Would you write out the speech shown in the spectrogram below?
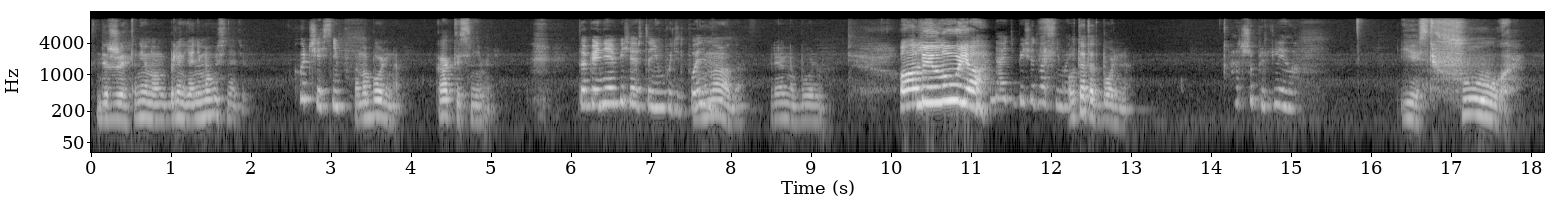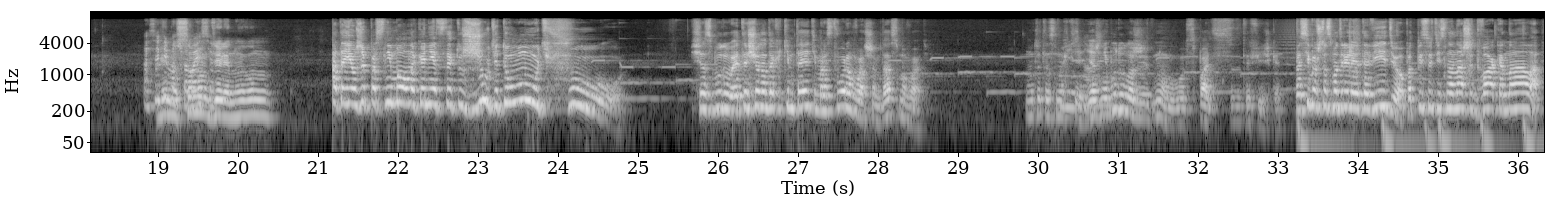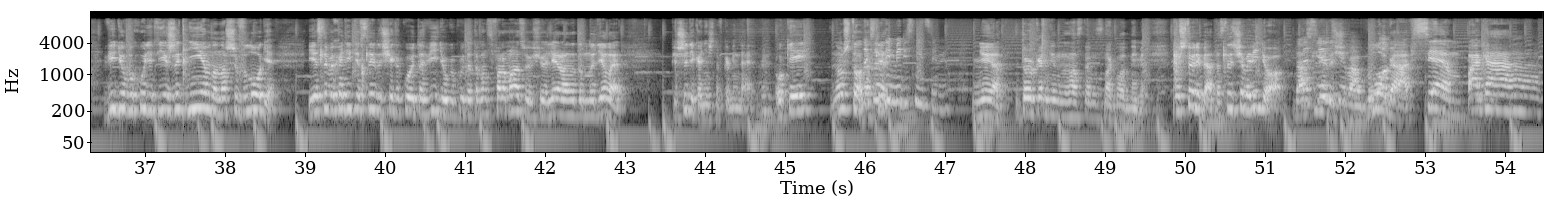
Держи. Да не, ну, блин, я не могу снять. их. Хочешь, я сниму? Оно больно. Как ты снимешь? Только не обещай, что не будет Не больно. надо. Реально больно. Аллилуйя! Да, тебе еще два снимать. Вот этот больно. Хорошо приклеила. Есть. Фух. А с Блин, этим на оставайся. самом деле, ну он... А, да я уже поснимал наконец-то эту жуть, эту муть, фу! Сейчас буду... Это еще надо каким-то этим раствором вашим, да, смывать? Ну, Вот это с Не ногтей. знаю. Я же не буду ложить, ну, вот спать с этой фишкой. Спасибо, что смотрели это видео. Подписывайтесь на наши два канала. Видео выходит ежедневно, наши влоги. Если вы хотите следующее какое-то видео, какую-то трансформацию, еще Лера надо мной делает, пишите, конечно, в комментариях. Окей? Ну что, до след- ресницами. нет, только не на нас наверное, с накладными. Ну что, ребят, до следующего видео, до, До следующего следующего влога. Всем пока!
